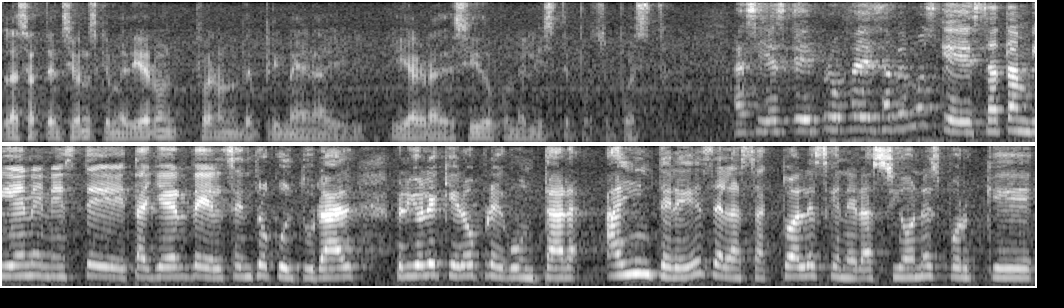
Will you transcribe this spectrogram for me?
las atenciones que me dieron fueron de primera y, y agradecido con el ISTE, por supuesto. Así es, eh, profe, sabemos que está también en este taller del Centro Cultural, pero yo le quiero preguntar, ¿hay interés de las actuales generaciones? Porque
